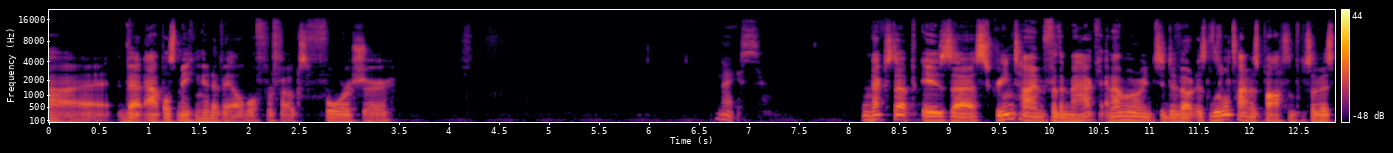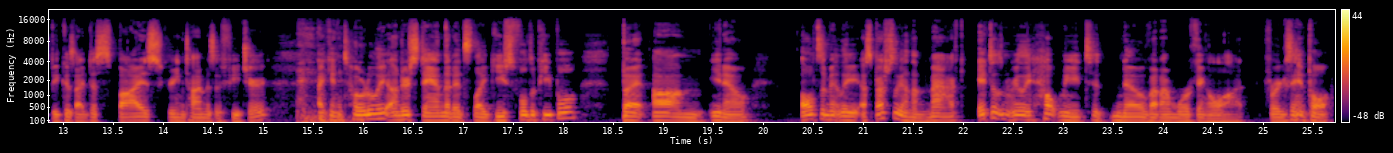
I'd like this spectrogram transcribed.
uh, that Apple's making it available for folks for sure. Nice. Next up is uh, screen time for the Mac, and I'm going to devote as little time as possible to this because I despise screen time as a feature. I can totally understand that it's like useful to people, but um, you know, ultimately, especially on the Mac, it doesn't really help me to know that I'm working a lot for example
